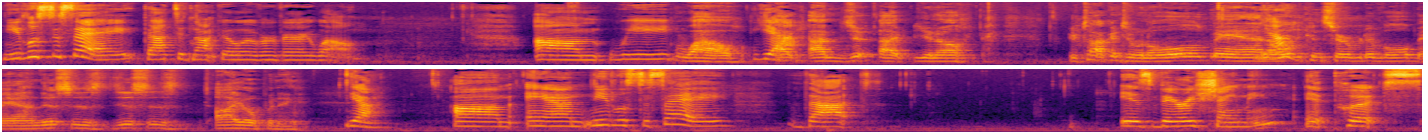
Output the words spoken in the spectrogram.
Needless to say, that did not go over very well. Um, we wow, yeah, I, am you know, you're talking to an old man, yeah. old conservative old man. This is this is eye opening. Yeah, um, and needless to say, that is very shaming. It puts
